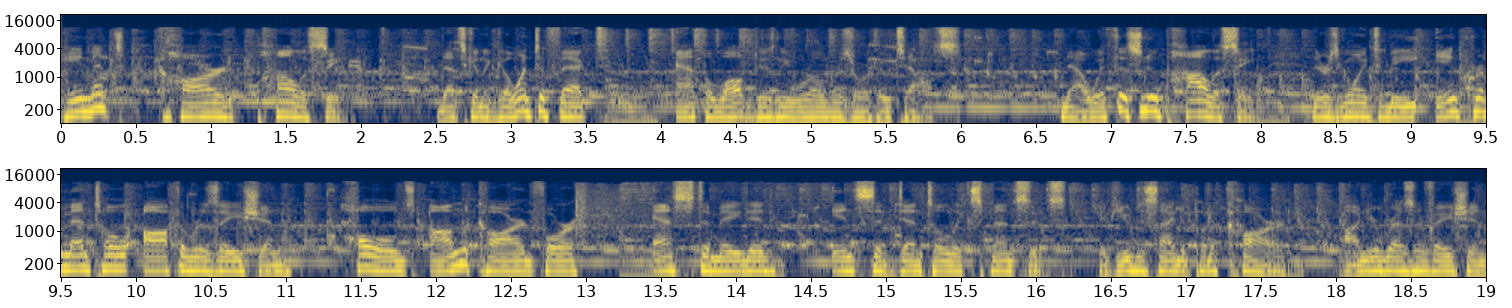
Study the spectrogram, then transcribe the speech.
payment card policy that's going to go into effect at the Walt Disney World Resort hotels. Now, with this new policy, there's going to be incremental authorization holds on the card for estimated incidental expenses. If you decide to put a card on your reservation,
